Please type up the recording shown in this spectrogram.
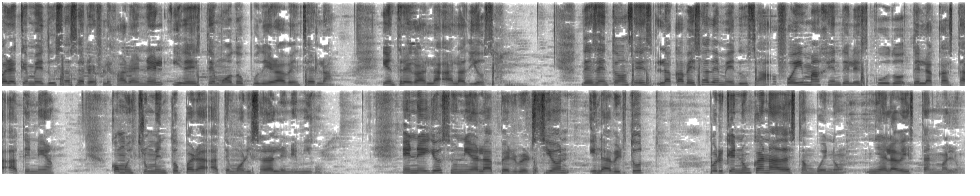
para que Medusa se reflejara en él y de este modo pudiera vencerla y entregarla a la diosa. Desde entonces, la cabeza de Medusa fue imagen del escudo de la casta Atenea, como instrumento para atemorizar al enemigo. En ello se unía la perversión y la virtud, porque nunca nada es tan bueno ni a la vez tan malo.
